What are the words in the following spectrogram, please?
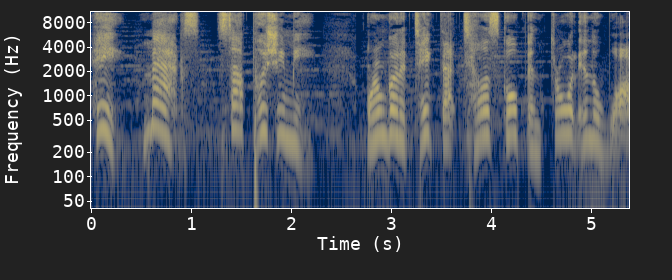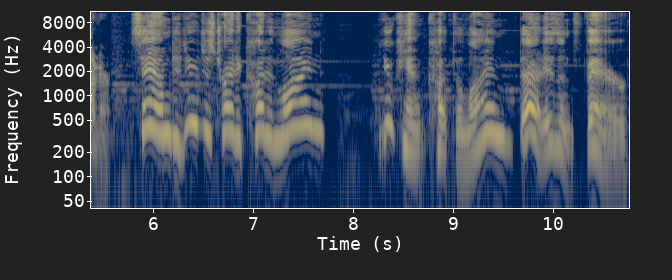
Hey, Max, stop pushing me, or I'm going to take that telescope and throw it in the water. Sam, did you just try to cut in line? You can't cut the line. That isn't fair.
